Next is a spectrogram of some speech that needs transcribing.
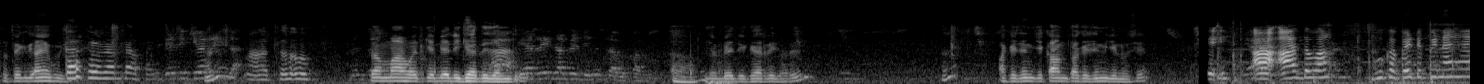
તો તે એક દી અહીંયા હું हाँ तो તો માં હોય તો કે બે દી ઘેર રહી જામ કે હા જો બે દી ઘેર રહી ઘરે આખી જિંદગી કામ તો આખી જિંદગીનું છે ये- आ आ दवा भूखा पेट पीना है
